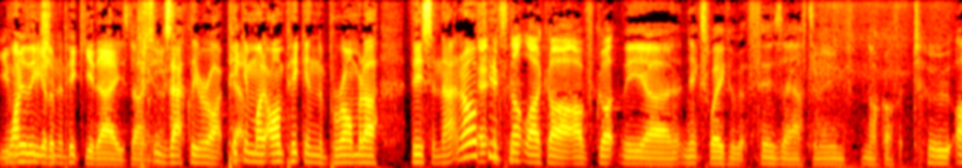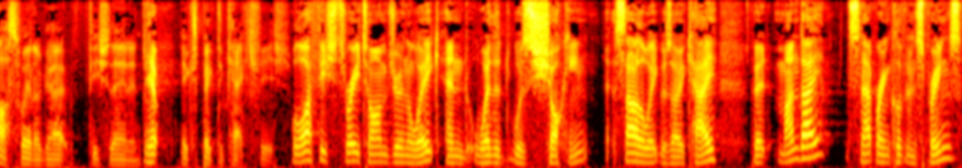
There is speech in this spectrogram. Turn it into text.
one really got to the- pick your days, don't you? Exactly right. Picking my, I'm picking the barometer, this and that. And I've It's not like oh, I've got the uh, next week. I've got Thursday afternoon knock off at two. Oh, sweet! I'll go fish then and Yep. expect to catch fish. Well, I fished three times during the week, and weather was shocking. Start of the week was okay, but Monday, snapper in Clifton Springs,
